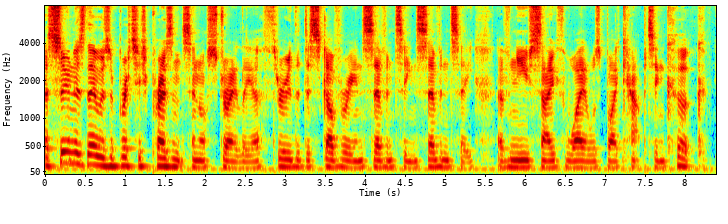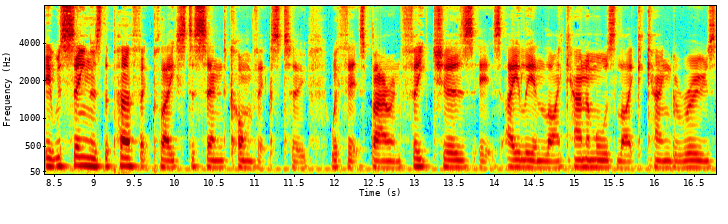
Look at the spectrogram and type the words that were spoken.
As soon as there was a British presence in Australia through the discovery in 1770 of New South Wales by Captain Cook, it was seen as the perfect place to send convicts to, with its barren features, its alien like animals like kangaroos,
